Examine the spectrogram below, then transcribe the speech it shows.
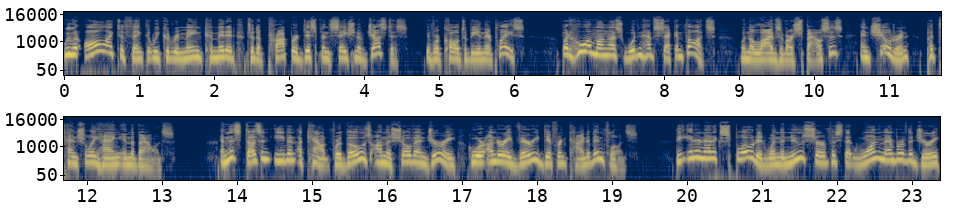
We would all like to think that we could remain committed to the proper dispensation of justice if we're called to be in their place. But who among us wouldn't have second thoughts when the lives of our spouses and children potentially hang in the balance? And this doesn't even account for those on the Chauvin jury who are under a very different kind of influence. The internet exploded when the news surfaced that one member of the jury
